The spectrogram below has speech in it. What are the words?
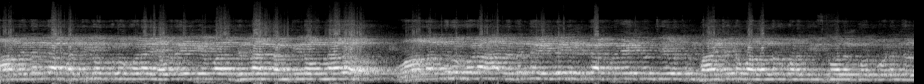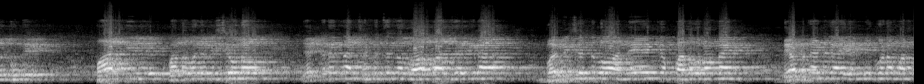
ఆ విధంగా ప్రతి ఒక్కరు కూడా ఎవరైతే వాళ్ళ జిల్లా కమిటీలో ఉన్నారో వాళ్ళందరూ కూడా ఆ విధంగా బాధ్యత వాళ్ళందరూ కూడా తీసుకోవాలని కోరుకోవడం జరుగుతుంది. పార్టీ పదవుల విషయంలో ఎక్కడన్నా చిన్న చిన్న లోపాలు జరిగినా భవిష్యత్తులో అనేక పదవులు ఉన్నాయి. డెఫినెట్గా ఎన్ని కూడా మనం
